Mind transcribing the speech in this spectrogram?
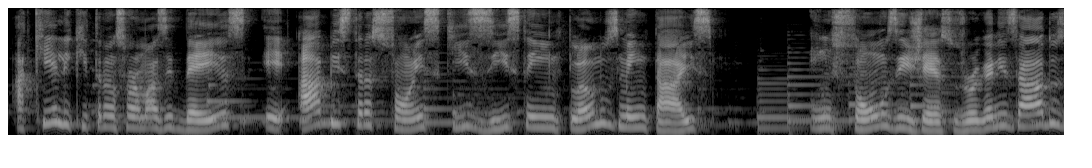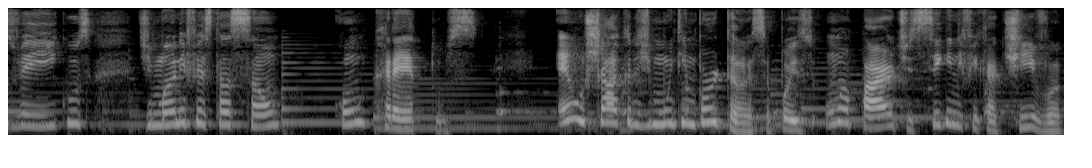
aquele que transforma as ideias e abstrações que existem em planos mentais em sons e gestos organizados, veículos de manifestação concretos. É um chakra de muita importância, pois uma parte significativa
